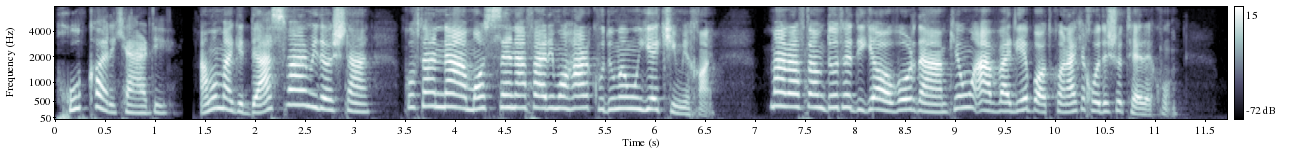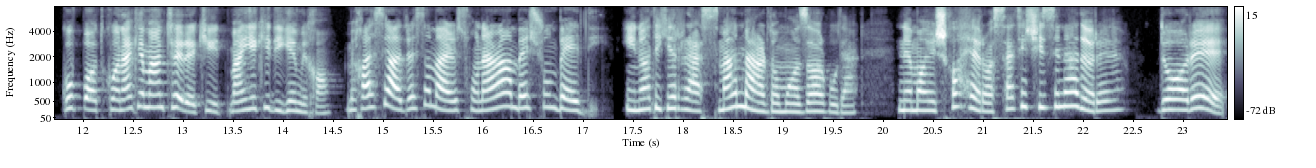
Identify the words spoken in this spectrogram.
خوب کاری کردی. اما مگه دست ور داشتن؟ گفتن نه ما سه نفریم و هر کدوممون یکی می‌خوایم. من رفتم دو تا دیگه آوردم که اون اولیه بادکنک خودشو ترکون. گفت بادکنک من ترکید. من یکی دیگه می‌خوام. می‌خواستی آدرس مریض خونه رو هم بهشون بدی. اینا دیگه رسما مردم آزار بودن. نمایشگاه حراستی چیزی نداره؟ داره.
